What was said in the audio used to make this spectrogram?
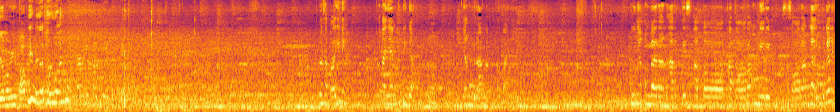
jangan mami papi banyak saluan mami papi. Terus apa lagi nih pertanyaan ketiga nah, yang beranak pertanyaan punya kembaran artis atau kata orang mirip seseorang nggak gitu kan ya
